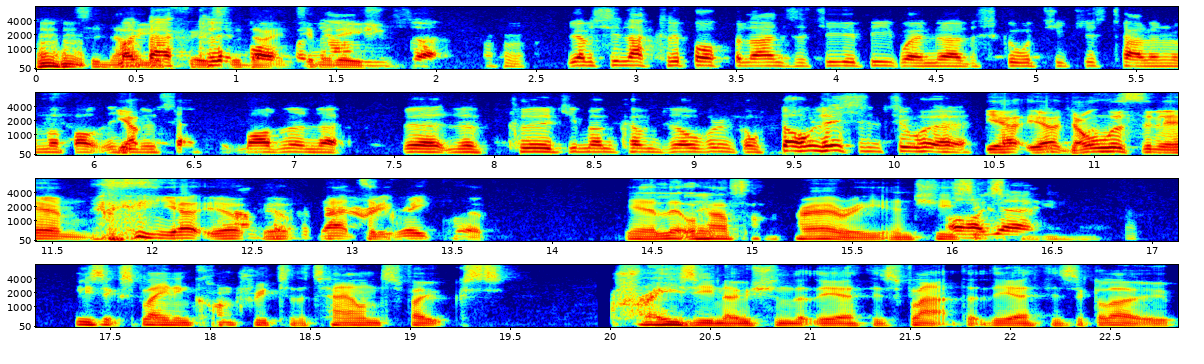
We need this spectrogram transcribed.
So now Like you're that faced with that intimidation. Bonanza. You ever seen that clip of Bonanza Jibby when uh, the school teacher's telling them about the Yep. heliocentric model and the, the, the clergyman comes over and goes, don't listen to her. Yeah, yeah, don't listen to him. yeah, yeah, yeah. That's a great clip. Yeah, Little House on the Prairie, and she's Oh, yeah. Explaining, he's explaining, contrary to the townsfolk's crazy notion that the Earth is flat, that the Earth is a globe.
